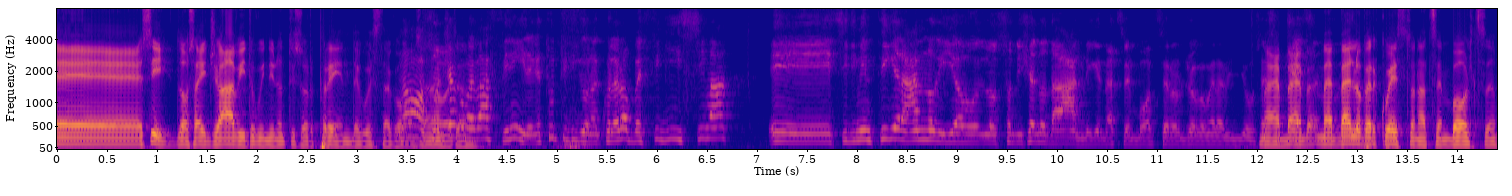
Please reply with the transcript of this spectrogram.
eh, sì, lo sai già, Vito, quindi non ti sorprende questa cosa. No, so no? già come va a finire, che tutti dicono che quella roba è fighissima e si dimenticheranno che io lo sto dicendo da anni che Nuts Bolts era un gioco meraviglioso. Ma è, be- ma è bello per questo Nuts Bolts?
